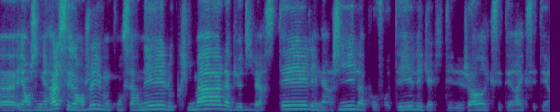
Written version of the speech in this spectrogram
Euh, et en général, ces enjeux ils vont concerner le climat, la biodiversité, l'énergie, la pauvreté, l'égalité des genres, etc. etc.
